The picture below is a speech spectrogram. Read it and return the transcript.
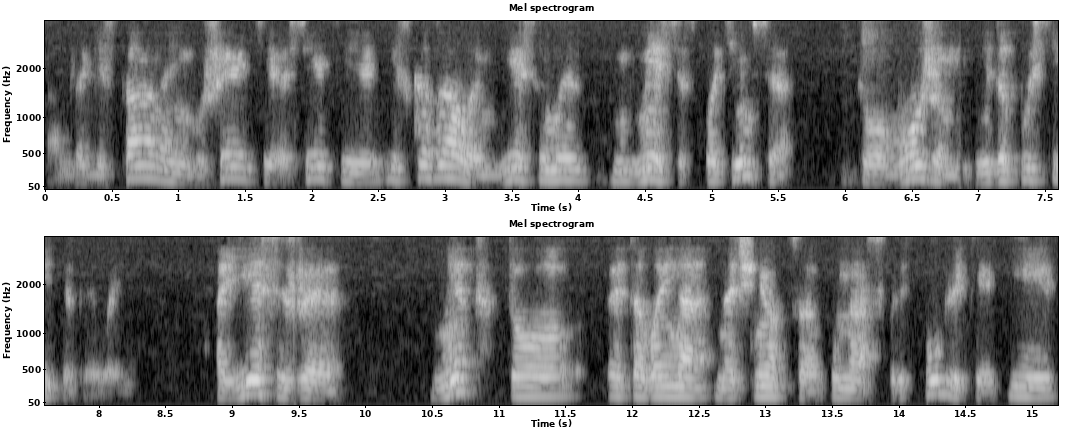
там, Дагестана, Ингушетии, Осетии, и сказал им, если мы вместе сплотимся, то можем не допустить этой войны. А если же нет, то эта война начнется у нас в республике, и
